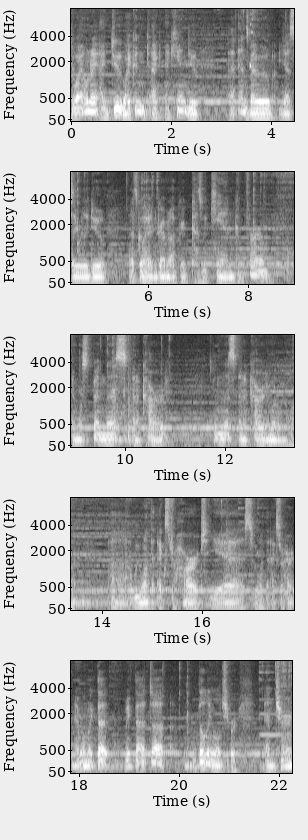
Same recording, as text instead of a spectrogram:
do I own it? I do. I couldn't, I, I can do. That ends my move. Yes, I really do. Let's go ahead and grab an upgrade because we can confirm. And we'll spend this and a card. Spend this and a card. And what do we want? Uh, we want the extra heart. Yes, we want the extra heart, and we'll make that make that uh, building a little cheaper. And turn.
